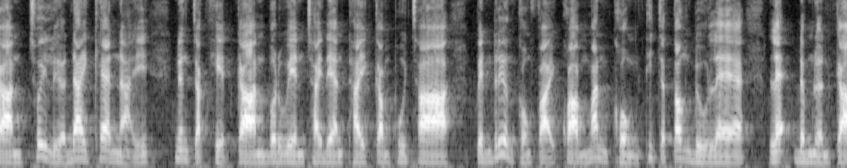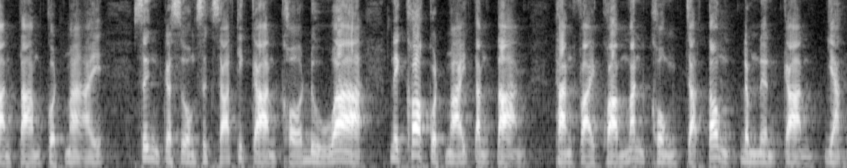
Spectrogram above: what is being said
การช่วยเหลือได้แค่ไหน เนื่องจากเหตุการณ์บริเวณชายแดนไทยกัมพูชา เป็นเรื่องของฝ่ายความมั่นคงที่จะต้องดูแล และดำเนินการตามกฎหมาย ซึ่งกระทรวงศึกษาธิการขอดูว่า ในข้อกฎหมายต่างๆ ทางฝ่ายความมั่นคงจะต้องดำเนินการอย่าง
